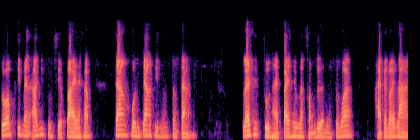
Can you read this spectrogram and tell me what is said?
ตัวที่แมนเอาที่สูญเสียไปนะครับ จ้างคนจ้างทีมต่างๆ และที่สูญหายไปในเวลาสองเดือนเนี่ยแต่ว่าหายไปร้อยล้าน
